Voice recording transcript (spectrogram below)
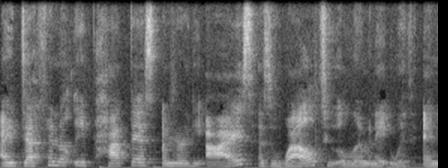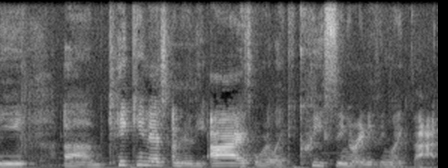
I definitely pat this under the eyes as well to eliminate with any um, cakiness under the eyes or like creasing or anything like that.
